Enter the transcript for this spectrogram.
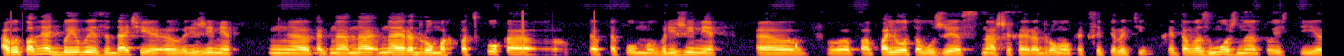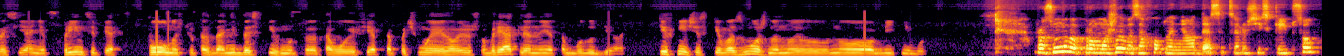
а выполнять боевые задачи э, в режиме, э, так, на, на, на аэродромах подскока, э, в таком в режиме э, в- по- полетов уже с наших аэродромов, как с оперативных. Это возможно, то есть и россияне в принципе полностью тогда не достигнут э, того эффекта. Почему я и говорю, что вряд ли они это будут делать. Технически возможно, но, но бить не будут. Розмови про можливе захоплення Одеси. Це російське ІПСО?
